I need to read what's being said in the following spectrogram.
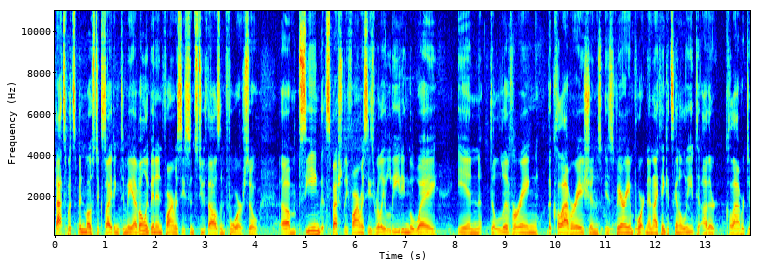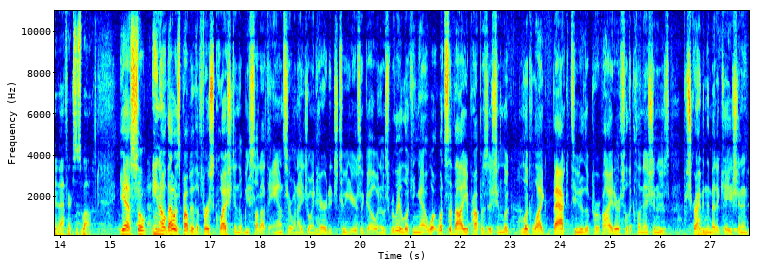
that's what's been most exciting to me. I've only been in pharmacy since 2004, so um, seeing that specialty pharmacy is really leading the way in delivering the collaborations is very important, and I think it's going to lead to other collaborative efforts as well. Yeah, so you know that was probably the first question that we sought out to answer when I joined Heritage two years ago, and it was really looking at what, what's the value proposition look look like back to the provider, so the clinician who's prescribing the medication, and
